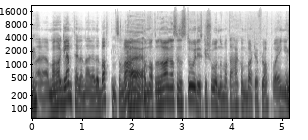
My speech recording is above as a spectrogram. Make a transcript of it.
Mm. der, man har glemt hele den der debatten som var. Ja, ja, ja. på en måte, Men det var en ganske stor diskusjon om at det her kommer bare til å floppe, og ingen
